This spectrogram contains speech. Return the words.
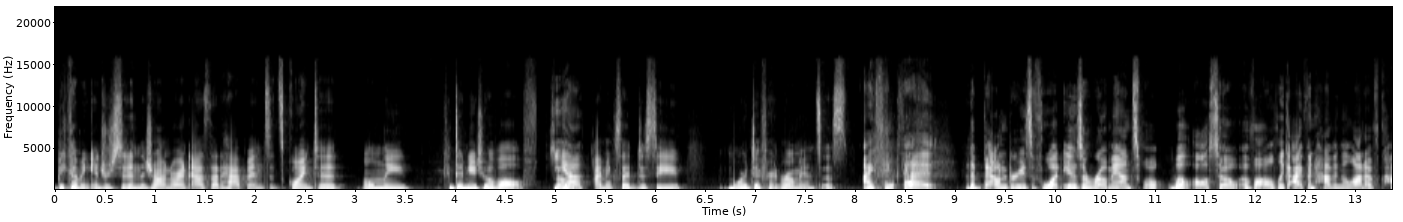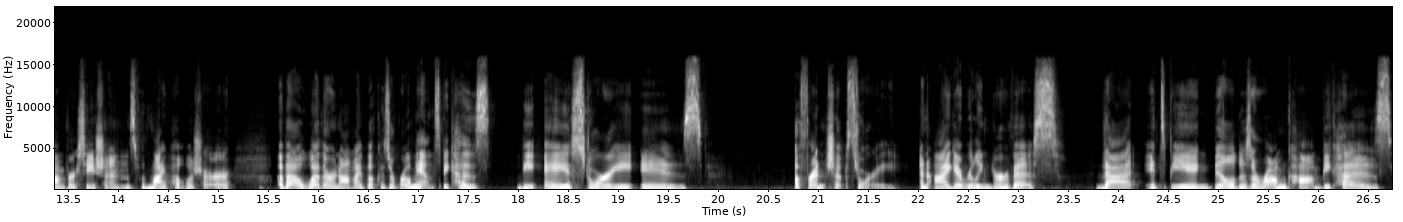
becoming interested in the genre and as that happens, it's going to only continue to evolve. So, Yeah. I'm excited to see more different romances. I think that the boundaries of what is a romance will, will also evolve. Like I've been having a lot of conversations with my publisher about whether or not my book is a romance because the A story is a friendship story. And I get really nervous that it's being billed as a rom-com because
